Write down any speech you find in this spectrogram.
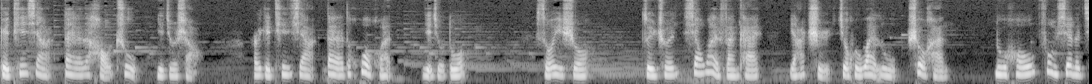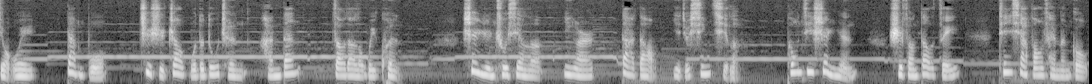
给天下带来的好处也就少，而给天下带来的祸患也就多。所以说，嘴唇向外翻开，牙齿就会外露受寒。鲁侯奉献的酒味淡薄。致使赵国的都城邯郸遭到了围困，圣人出现了，因而大道也就兴起了。通缉圣人，释放盗贼，天下方才能够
